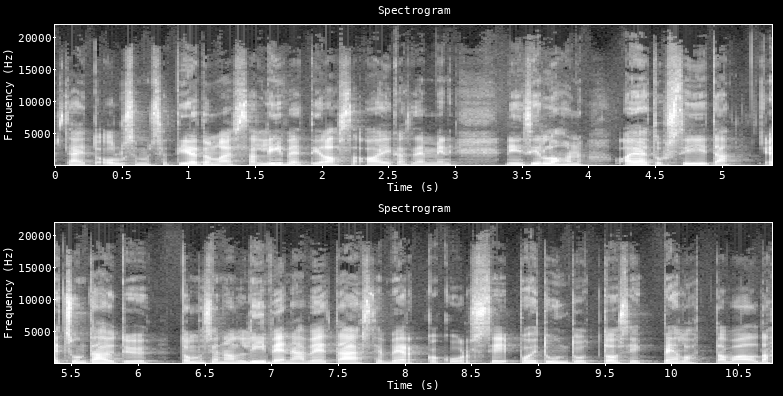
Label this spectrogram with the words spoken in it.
sä et ole ollut semmoisessa tietynlaisessa live-tilassa aikaisemmin, niin silloinhan ajatus siitä, että sun täytyy tuommoisena livenä vetää se verkkokurssi, voi tuntua tosi pelottavalta.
